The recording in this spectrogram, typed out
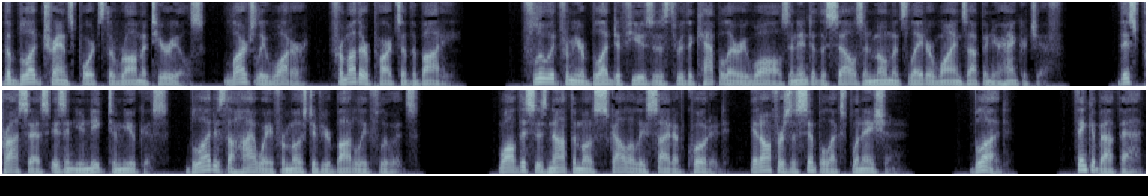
The blood transports the raw materials, largely water, from other parts of the body. Fluid from your blood diffuses through the capillary walls and into the cells and moments later winds up in your handkerchief. This process isn't unique to mucus, blood is the highway for most of your bodily fluids. While this is not the most scholarly site I've quoted, it offers a simple explanation. Blood. Think about that.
